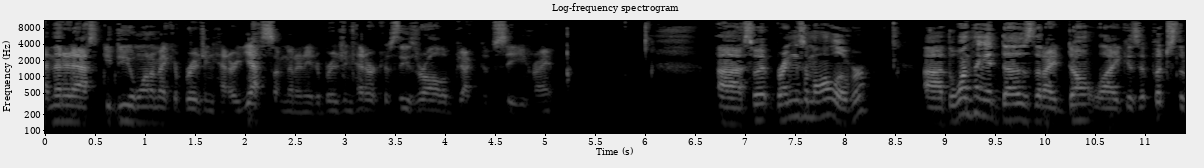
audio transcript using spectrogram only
and then it asks you, do you want to make a bridging header? Yes, I'm going to need a bridging header because these are all Objective C, right? Uh, so it brings them all over. Uh, the one thing it does that I don't like is it puts the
